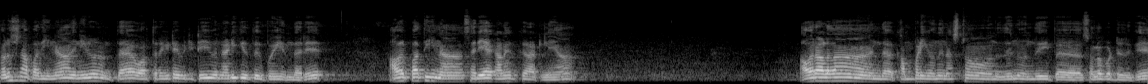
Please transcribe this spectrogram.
தனுஷ்னா பார்த்தீங்கன்னா அந்த நிறுவனத்தை ஒருத்தர்கிட்ட விட்டுட்டு இவர் நடிக்கிறதுக்கு போயிருந்தார். அவர் பார்த்தீங்கன்னா சரியாக கணக்கு காட்டலையாம் அவரால் தான் இந்த கம்பெனிக்கு வந்து நஷ்டம் வந்ததுன்னு வந்து இப்போ சொல்லப்பட்டிருக்கு.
